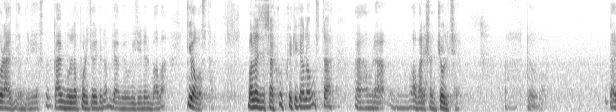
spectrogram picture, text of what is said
ওরা একজন বেরিয়ে আসলো। তা আমি বললাম, পরিচয় দিলাম যে আমি অভিজিতের বাবা, কী অবস্থা? বলে যে, স্যার, খুব ক্রিটিক্যাল অবস্থা আমরা অপারেশন চলছে। তো তাই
